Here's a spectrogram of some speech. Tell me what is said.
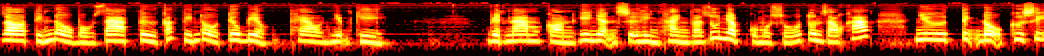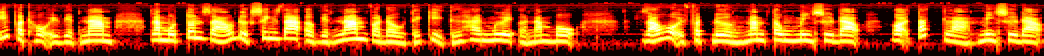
do tín đồ bầu ra từ các tín đồ tiêu biểu theo nhiệm kỳ. Việt Nam còn ghi nhận sự hình thành và du nhập của một số tôn giáo khác như Tịnh độ cư sĩ Phật hội Việt Nam là một tôn giáo được sinh ra ở Việt Nam vào đầu thế kỷ thứ 20 ở Nam Bộ. Giáo hội Phật đường Nam Tông Minh Sư Đạo, gọi tắt là Minh Sư Đạo,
